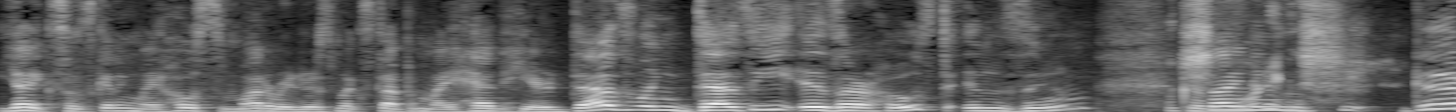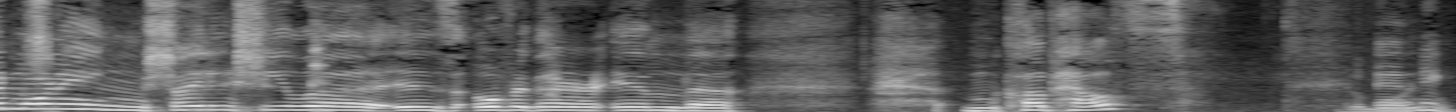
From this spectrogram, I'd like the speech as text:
Yikes, I was getting my hosts and moderators mixed up in my head here. Dazzling Desi is our host in Zoom. Good Shining morning. She- Good morning. Shining Sheila is over there in the clubhouse. Good And- morning.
